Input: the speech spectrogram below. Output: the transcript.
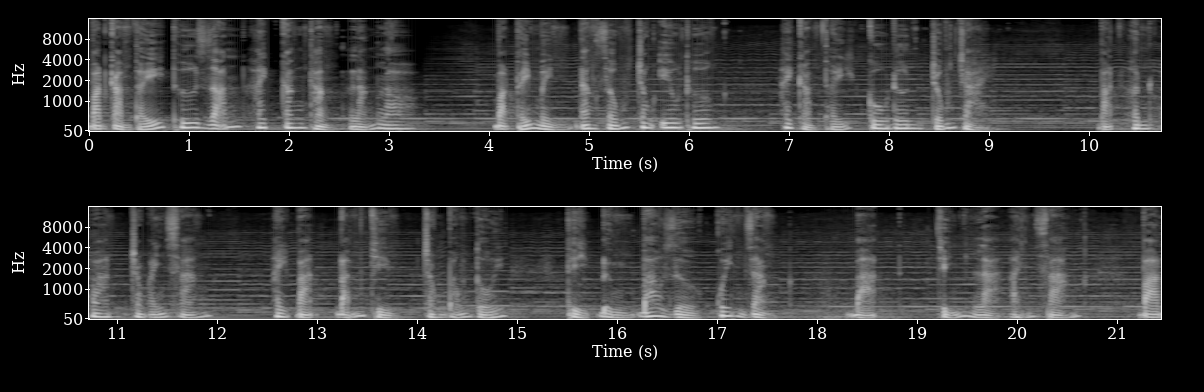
Bạn cảm thấy thư giãn hay căng thẳng, lắng lo? Bạn thấy mình đang sống trong yêu thương hay cảm thấy cô đơn trống trải? Bạn hân hoan trong ánh sáng hay bạn đắm chìm trong bóng thì đừng bao giờ quên rằng bạn chính là ánh sáng, bạn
